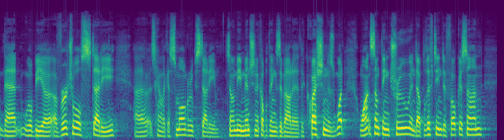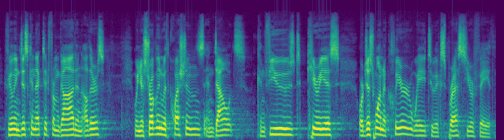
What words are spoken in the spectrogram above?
that will be a, a virtual study. Uh, it's kind of like a small group study. So let me mention a couple things about it. The question is what want something true and uplifting to focus on, feeling disconnected from God and others? When you're struggling with questions and doubts, confused, curious, or just want a clearer way to express your faith,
